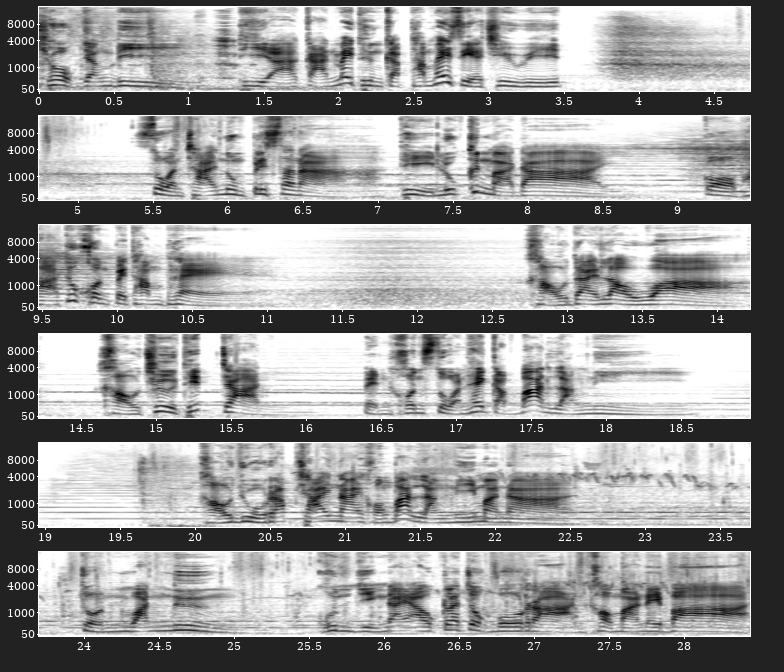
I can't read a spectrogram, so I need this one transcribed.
โชคยังดี ที่อาการไม่ถึงกับทำให้เสียชีวิต ส่วนชายหนุ่มปริศนาที่ลุกขึ้นมาได้ ก็พาทุกคนไปทำแผล เขาได้เล่าว่า เขาชื่อทิศจันทร์เป็นคนสวนให้กับบ้านหลังนี้ เขาอยู่รับใช้นายของบ้านหลังนี้มานาน จนวันหนึ่ง คุณหญิงได้เอากระจกโบราณเข้ามาในบ้าน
